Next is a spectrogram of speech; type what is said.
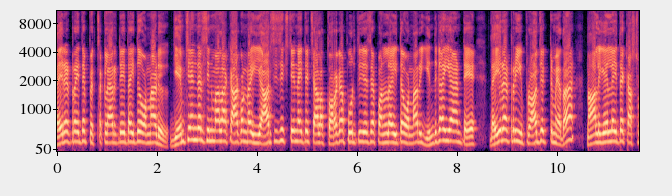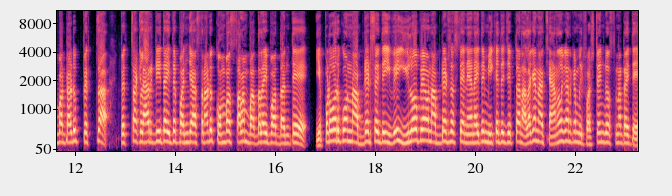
డైరెక్టర్ అయితే పిచ్చ క్లారిటీ అయితే ఉన్నాడు. గేమ్ చేంజర్ సినిమాలా కాకుండా ఈ ఆర్సీ సిక్స్టీన్ అయితే చాలా త్వరగా పూర్తి చేసే పనులు అయితే ఉన్నారు. ఎందుకయ్యా అంటే డైరెక్టర్ ఈ ప్రాజెక్ట్ మీద నాలుగేళ్ళు అయితే కష్టపడ్డాడు. పిచ్చ పిచ్చ క్లారిటీతో అయితే పనిచేస్తున్నాడు కుంభస్థలం బద్దలైపోద్ది అంతే. ఇప్పటి వరకు ఉన్న అప్డేట్స్ అయితే ఇవే. ఈలోపే ఉన్న అప్డేట్స్ వస్తే నేనైతే మీకైతే చెప్తాను. అలాగే నా ఛానల్ కనుక మీరు ఫస్ట్ టైం చూస్తున్నట్టయితే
